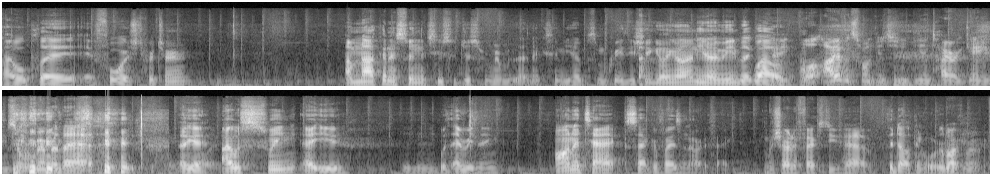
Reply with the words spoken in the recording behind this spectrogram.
I will play a forest for turn. I'm not gonna swing at you, so just remember that next time you have some crazy shit going on. You know what I mean? Be like, wow. Okay, well, I haven't spoken to you the entire game, so remember that. Okay, I will swing at you mm-hmm. with everything. On attack, sacrifice an artifact. Which artifacts do you have? Vedalken Orrery. the document.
